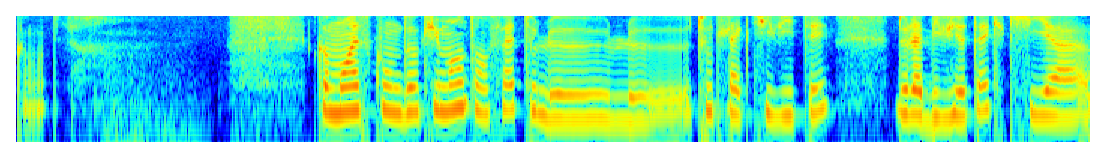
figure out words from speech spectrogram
comment dire comment est-ce qu'on documente en fait toute l'activité de la bibliothèque qui a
